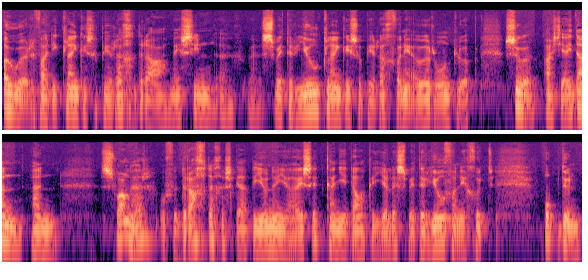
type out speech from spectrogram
ouer wat die kleintjies op die rug dra. Mens sien 'n uh, sweterjoel kleintjies op die rug van die ouer rondloop. So, as jy dan 'n swanger of 'n dragtige skorpioen in jou huis het, kan jy dalk 'n hele sweterjoel van die goed opdoen.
